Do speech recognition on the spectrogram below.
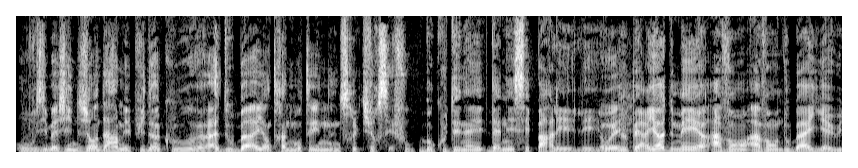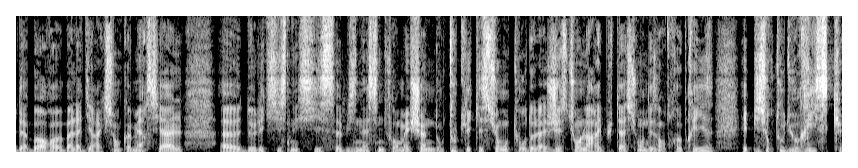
on, vous imagine gendarme et puis d'un coup, euh, à Dubaï, en train de monter une, structure, c'est fou. Beaucoup d'années séparent les, les deux périodes, mais euh, avant, avant Dubaï, il y a eu d'abord bah, la direction commerciale de LexisNexis Business Information, donc toutes les questions autour de la gestion de la réputation des entreprises et puis surtout du risque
